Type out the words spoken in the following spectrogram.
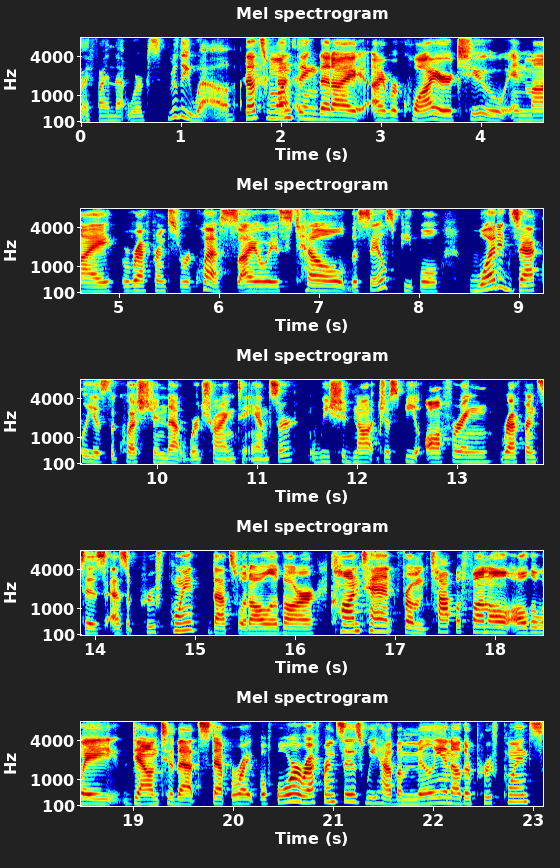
I find that works really well. That's one uh, thing that I, I require too in my reference requests. I always tell the salespeople what exactly is the question that we're trying to answer. We should not just be offering references as a proof point. That's what all of our content from top of funnel all the way down to that step right before references. We have a million other proof points,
